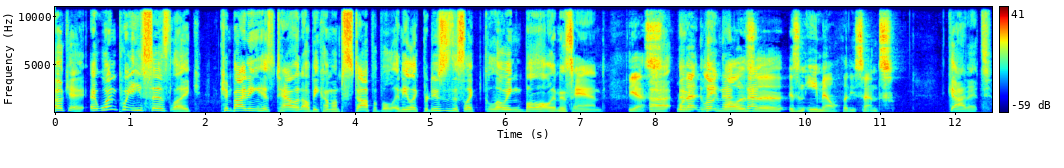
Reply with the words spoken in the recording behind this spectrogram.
Okay, at one point he says like combining his talent I'll become unstoppable and he like produces this like glowing ball in his hand. Yes. Uh, well, that glowing that- ball is that- a is an email that he sends. Got it.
